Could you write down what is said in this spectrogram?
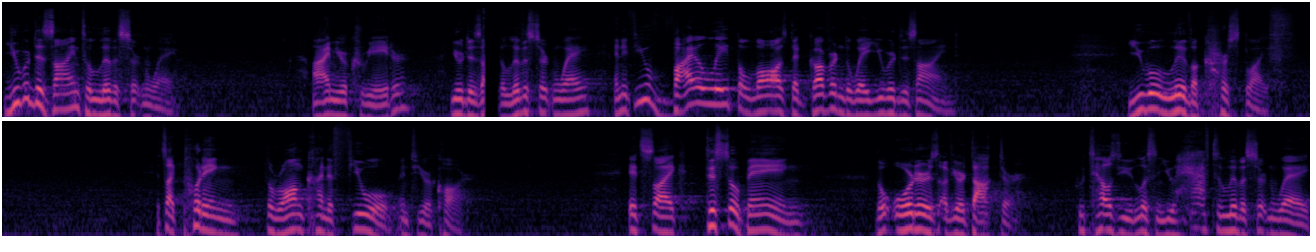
you were designed to live a certain way. I'm your creator. You're designed to live a certain way. And if you violate the laws that govern the way you were designed, you will live a cursed life. It's like putting the wrong kind of fuel into your car. It's like disobeying the orders of your doctor who tells you, listen, you have to live a certain way,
